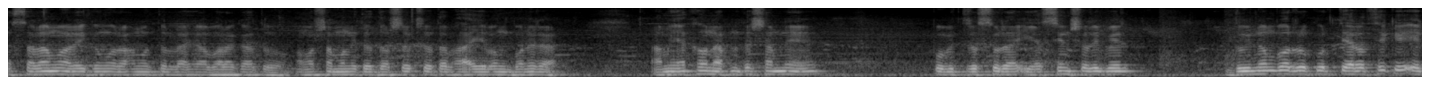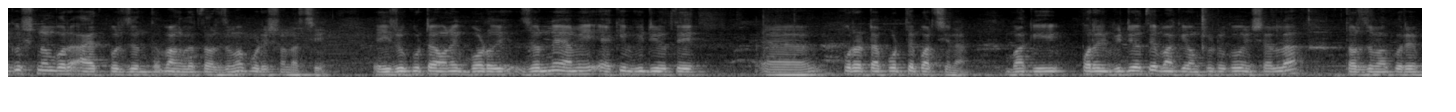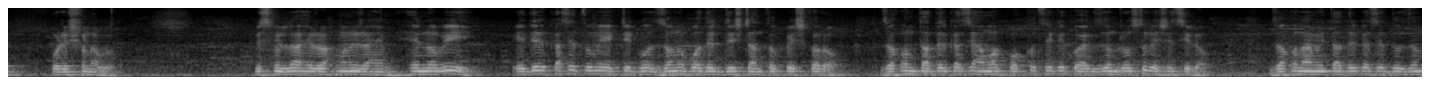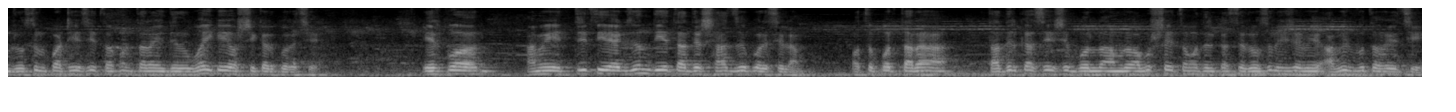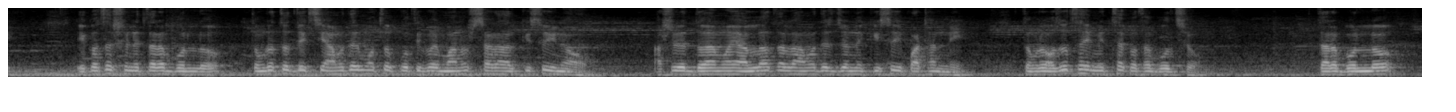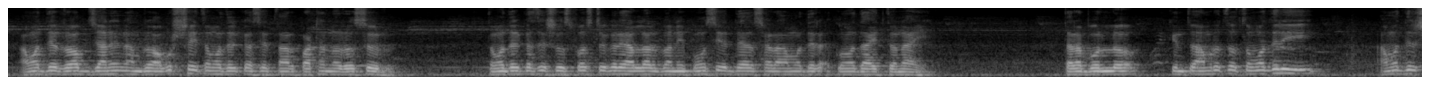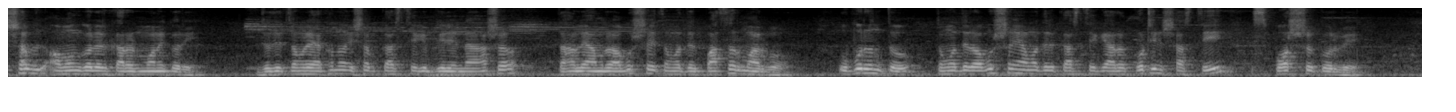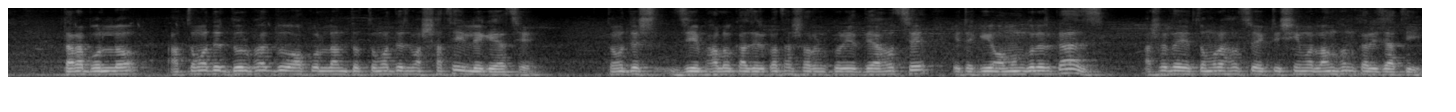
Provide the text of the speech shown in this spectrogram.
আসসালামু আলাইকুম রহমতুল্লাহ বারাকাত আমার সম্মানিত দর্শক, শ্রোতা, ভাই এবং বোনেরা, আমি এখন আপনাদের সামনে পবিত্র সুরা ইয়াসিন শরীফের দুই নম্বর রুকুর তেরো থেকে একুশ নম্বর আয়াত পর্যন্ত বাংলা তর্জমা পড়ে শোনাচ্ছি। এই রুকুটা অনেক বড় জন্যে আমি একই ভিডিওতে পুরোটা পড়তে পারছি না। বাকি পরের ভিডিওতে বাকি অংশটুকু ইনশাল্লাহ তর্জমা করে পড়ে শোনাবো। বিসমিল্লাহ রহমান রাহিম হে নবী, এদের কাছে তুমি একটি জনপদের দৃষ্টান্ত পেশ করো, যখন তাদের কাছে আমার পক্ষ থেকে কয়েকজন রসুল এসেছিল। যখন আমি তাদের কাছে দুজন রসুল পাঠিয়েছি, তখন তারা এদের উভয়কেই অস্বীকার করেছে। এরপর আমি তৃতীয় একজন দিয়ে তাদের সাহায্য করেছিলাম। অতঃপর তারা তাদের কাছে এসে বলল, আমরা অবশ্যই তোমাদের কাছে রসুল হিসেবে আবির্ভূত হয়েছি। একথা শুনে তারা বলল তোমরা তো দেখছি আমাদের মতো কতিপয় মানুষ ছাড়া আর কিছুই নাও। আসলে দয়াময় আল্লাহ তালা আমাদের জন্য কিছুই পাঠাননি। তোমরা অযথাই মিথ্যা কথা বলছো। তারা বলল, আমাদের রব জানেন আমরা অবশ্যই তোমাদের কাছে তার পাঠানো রসুল। তোমাদের কাছে সুস্পষ্ট করে আল্লাহর বাণী পৌঁছে দেওয়া ছাড়া আমাদের কোনো দায়িত্ব নাই। তারা বলল, কিন্তু আমরা তো তোমাদেরই, আমাদের সব অমঙ্গলের কারণ মনে করি। যদি তোমরা এখনও এসব কাজ থেকে ফিরে না আসো, তাহলে আমরা অবশ্যই তোমাদের পাথর মারব। উপরন্তু, তোমাদের অবশ্যই আমাদের কাছ থেকে আরও কঠিন শাস্তি স্পর্শ করবে। তারা বলল, আর তোমাদের দুর্ভাগ্য অকল্যাণ তো তোমাদের সাথেই লেগে আছে। তোমাদের যে ভালো কাজের কথা স্মরণ করিয়ে দেওয়া হচ্ছে, এটা কি অমঙ্গলের কাজ? আসলে তোমরা হচ্ছে একটি সীমা লঙ্ঘনকারী জাতি।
